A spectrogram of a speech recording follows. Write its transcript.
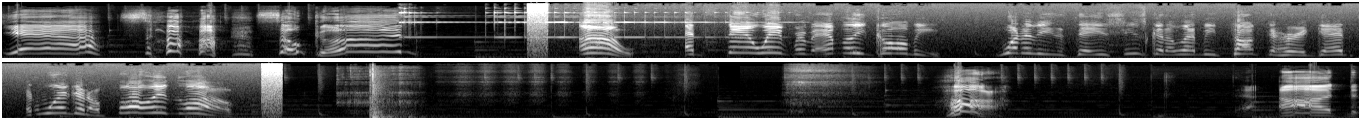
Yeah, so, so good. Oh, and stay away from Emily Colby. One of these days, she's gonna let me talk to her again, and we're gonna fall in love. Huh. Uh, d-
